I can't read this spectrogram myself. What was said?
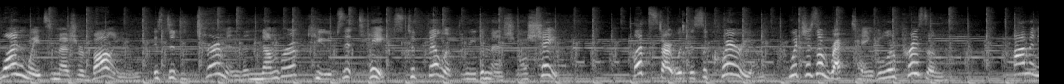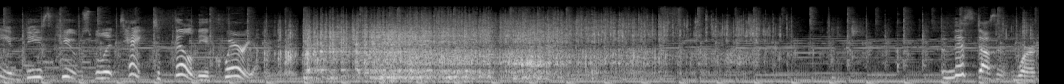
One way to measure volume is to determine the number of cubes it takes to fill a three-dimensional shape. Let's start with this aquarium, which is a rectangular prism. How many of these cubes will it take to fill the aquarium? This doesn't work.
